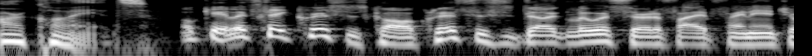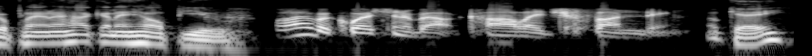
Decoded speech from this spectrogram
our clients. Okay, let's take Chris's call. Chris, this is Doug Lewis, certified financial planner. How can I help you? Well, I have a question about college funding. Okay.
